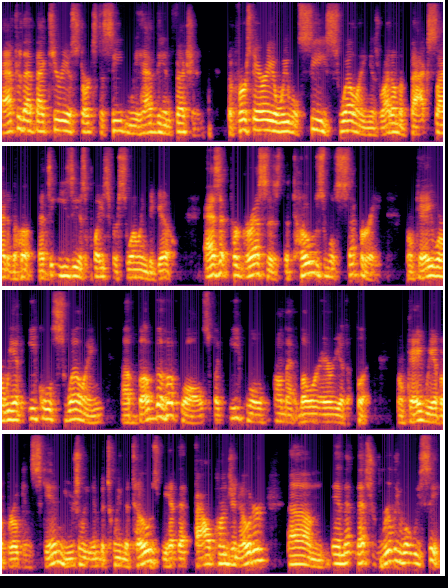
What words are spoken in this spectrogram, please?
After that bacteria starts to seed and we have the infection, the first area we will see swelling is right on the back side of the hoof. That's the easiest place for swelling to go. As it progresses, the toes will separate, okay, where we have equal swelling above the hoof walls, but equal on that lower area of the foot. Okay, we have a broken skin, usually in between the toes. We have that foul pungent odor. Um, and that, that's really what we see.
